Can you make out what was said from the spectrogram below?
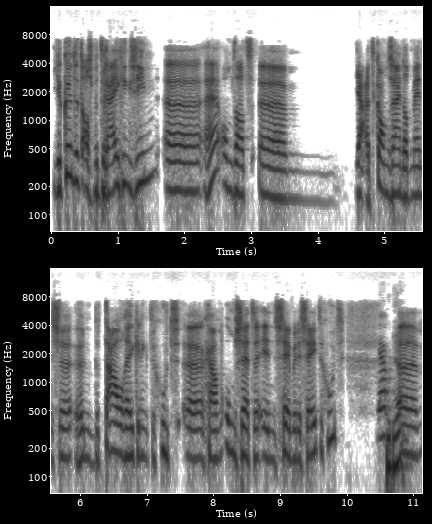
Je kunt het als bedreiging zien, uh, hè, omdat uh, ja, het kan zijn dat mensen hun betaalrekening te goed uh, gaan omzetten in CBDC te goed. Ja. Uh,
